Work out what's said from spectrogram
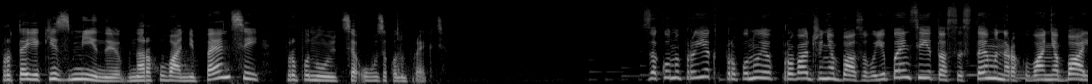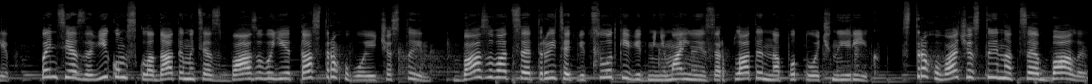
про те, які зміни в нарахуванні пенсій пропонуються у законопроєкті. Законопроєкт пропонує впровадження базової пенсії та системи нарахування балів. Пенсія за віком складатиметься з базової та страхової частин. Базова це 30% від мінімальної зарплати на поточний рік. Страхова частина це бали,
